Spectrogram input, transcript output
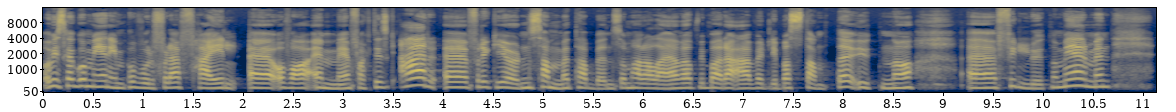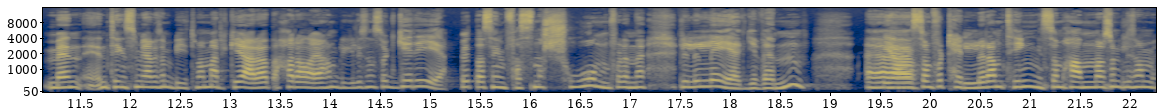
Og vi skal gå mer inn på hvorfor det er feil, uh, og hva ME faktisk er, Uh, for ikke gjøre den samme tabben som Harald Eia, at vi bare er veldig bastante uten å fylle ut noe mer. Men, men en ting som jeg liksom biter meg merke i, er at Harald Eia han blir liksom så grepet av sin fascinasjon for denne lille legevennen. eh, Ja. Som forteller ham ting som han som liksom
